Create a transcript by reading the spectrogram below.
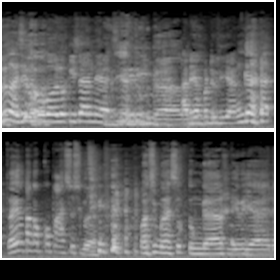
lu aja tuh bawa lukisannya Iya, sendiri. tunggal. Ada yang peduli ya enggak? Terakhir tangkap Kopassus gue. Masuk-masuk tunggal sendirian.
